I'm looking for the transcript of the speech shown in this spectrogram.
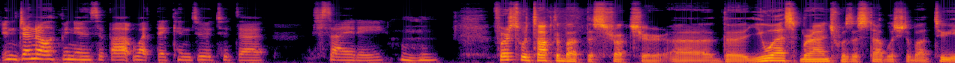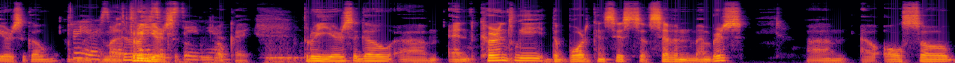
in general opinions about what they can do to the society mm-hmm. First, we talked about the structure. Uh, the U.S. branch was established about two years ago. Three years ago. Three years ago. Yeah. Okay, three years ago. Um, and currently, the board consists of seven members. Um, uh, also,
